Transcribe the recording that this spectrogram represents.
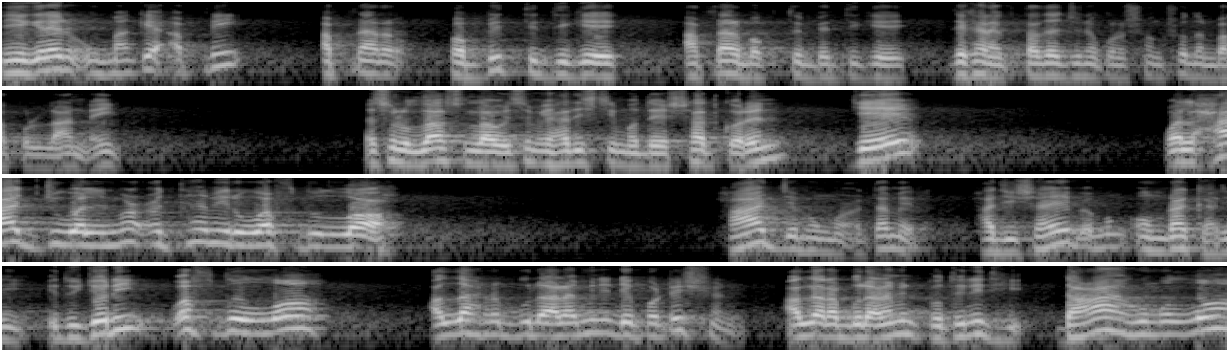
নিয়ে গেলেন উম্মাকে আপনি আপনার প্রবৃত্তির দিকে, আপনার বক্তব্যের দিকে, যেখানে তাদের জন্য কোনো সংশোধন বা কল্যাণ নেই। রসুল্লাহ সাল্লাহ ইসলাম হাদিসটির মধ্যে সাদ করেন যে, ওয়াল হাজ এবং মতামের, হাজি সাহেব এবং ওমরাকারী এই দুজনই ওয়াফদুল্লাহ, আল্লাহ রাব্বুল আলমিনের ডেপুটেশন আল্লাহ রাবুল আলমিন প্রতিনিধি। দাহুমুল্লাহ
